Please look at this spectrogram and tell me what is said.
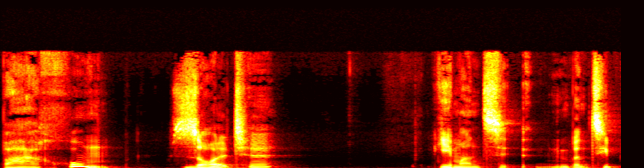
warum sollte jemand im Prinzip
